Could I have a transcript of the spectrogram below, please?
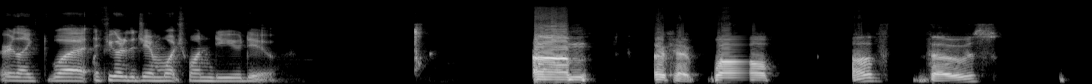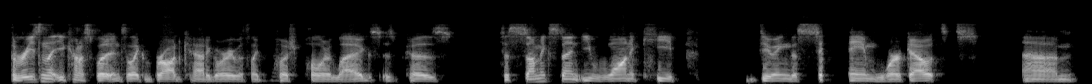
or like what if you go to the gym which one do you do? Um, okay. Well, of those, the reason that you kind of split it into like a broad category with like Mhm. push, pull, or legs is because to some extent you want to keep doing the same workouts um,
